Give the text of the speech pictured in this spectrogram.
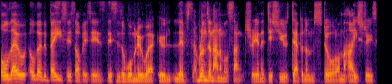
although although the basis of it is this is a woman who work, who lives runs an animal sanctuary and a disused Debenhams store on the high street,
